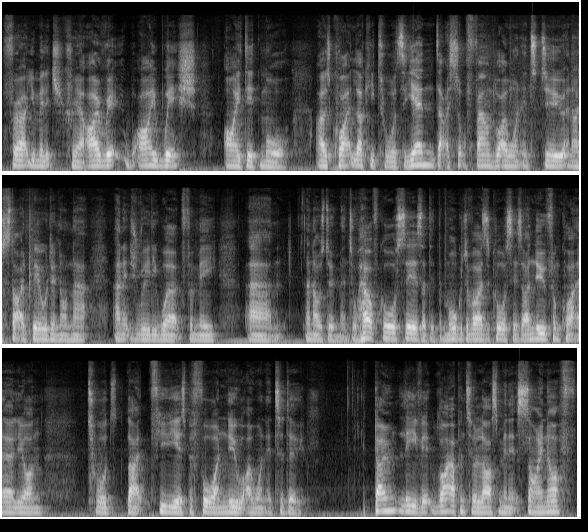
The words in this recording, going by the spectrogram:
throughout your military career. I re- I wish I did more. I was quite lucky towards the end that I sort of found what I wanted to do and I started building on that and it's really worked for me. Um, and I was doing mental health courses, I did the mortgage advisor courses. I knew from quite early on, towards like a few years before, I knew what I wanted to do. Don't leave it right up until the last minute, sign off,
